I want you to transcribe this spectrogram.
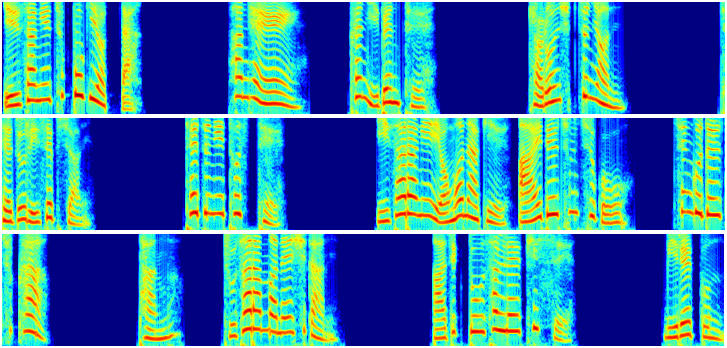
일상의 축복이었다. 한 해에 큰 이벤트. 결혼 10주년. 제조 리셉션. 태준이 토스트. 이 사랑이 영원하길 아이들 춤추고 친구들 축하. 밤. 두 사람만의 시간. 아직도 설레 키스. 미래 꿈.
